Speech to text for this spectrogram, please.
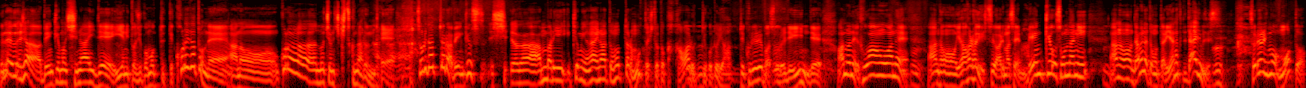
でじゃあ勉強もしないで家に閉じこもってってこれだとねあのこれは後々きつくなるんでそれだったら勉強すしがあんまり興味がないなと思ったらもっと人と関わるっていうことをやってくれればそれでいいんであのね不安はねあの和らげる必要はありません。勉強そんなにあのダメだと思ったらやらなくて大丈夫です。それよりももっと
